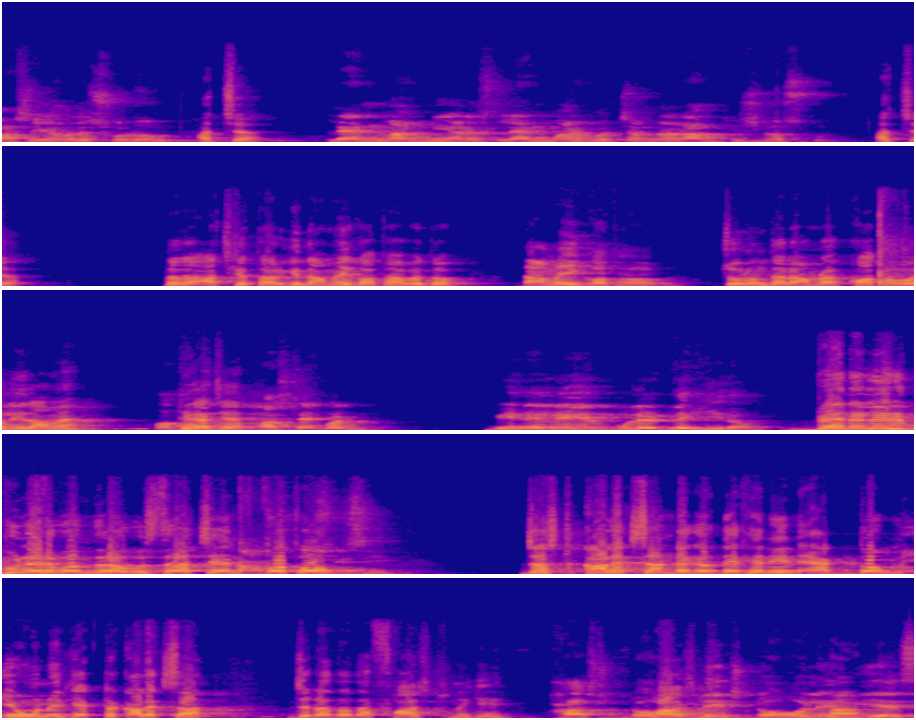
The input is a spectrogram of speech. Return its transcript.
পাশেই আমাদের শোরুম আচ্ছা। ল্যান্ডমার্ক নিয়ারেস্ট ল্যান্ডমার্ক হচ্ছে আপনার রামকৃষ্ণ স্কুল আচ্ছা। দাদা আজকে তাহলে কি দামে কথা হবে তো? দামেই কথা হবে। চলুন তাহলে আমরা কথা বলি দামে। ঠিক আছে? ফার্স্ট একবার বেনেলির বুলেট দেখিয়ে দাও। বেনেলির বুলেট বন্ধুরা বুঝতে পারছেন? প্রথম। 400cc জাস্ট কালেকশনটাকে দেখে নিন একদম ইউনিক একটা কালেকশন যেটা দাদা ফার্স্ট নাকি? First double disc double. ABS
